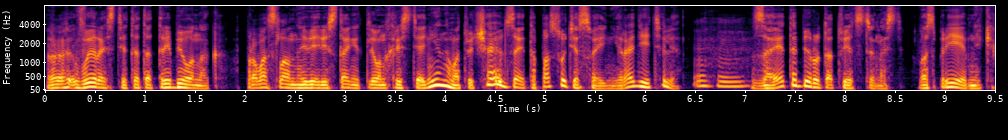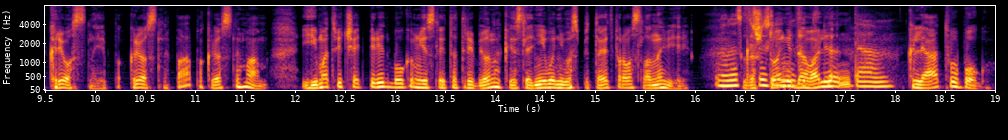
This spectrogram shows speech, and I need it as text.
вырастет этот ребенок в православной вере, станет ли он христианином, отвечают за это, по сути своей, не родители. Угу. За это берут ответственность восприемники, крестные, крестный папа, крестный мама. И им отвечать перед Богом, если этот ребенок, если они его не воспитают в православной вере. нас, за что они давали да. клятву Богу.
